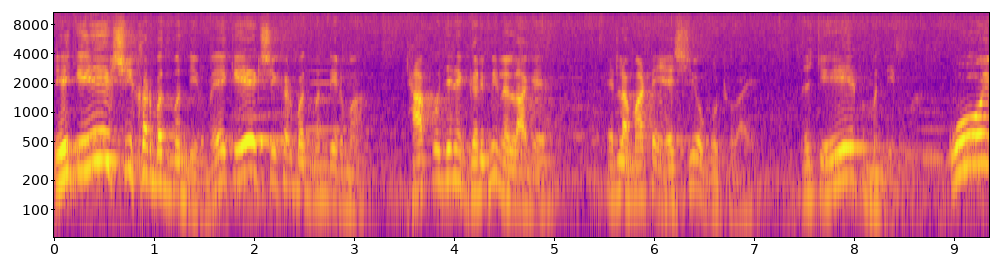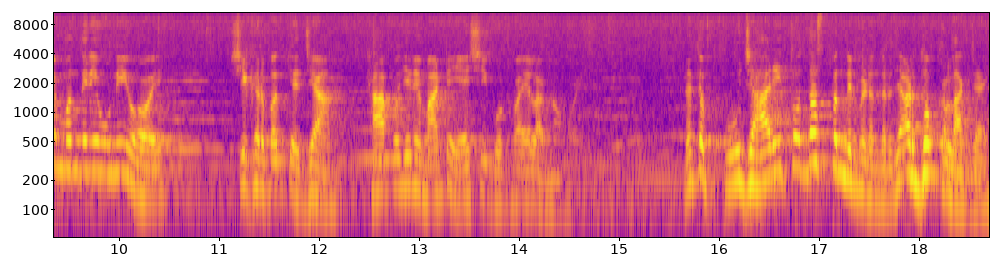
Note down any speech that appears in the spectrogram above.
એક એક શિખરબદ્ધ મંદિરમાં, એક એક શિખરબદ્ધ મંદિરમાં ઠાકોરજીને ગરમી ન લાગે, એટલા માટે એસીઓ ગોઠવાય. એક એક મંદિરમાં. કોઈ મંદિર એવું નહીં હોય શિખરબદ્ધ કે જ્યાં ઠાકોરજીને માટે એસી ગોઠવાયેલા ન હોય. નહીં તો પૂજારી તો દસ પંદર મિનિટ અંદર જાય, અડધો કલાક જાય.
